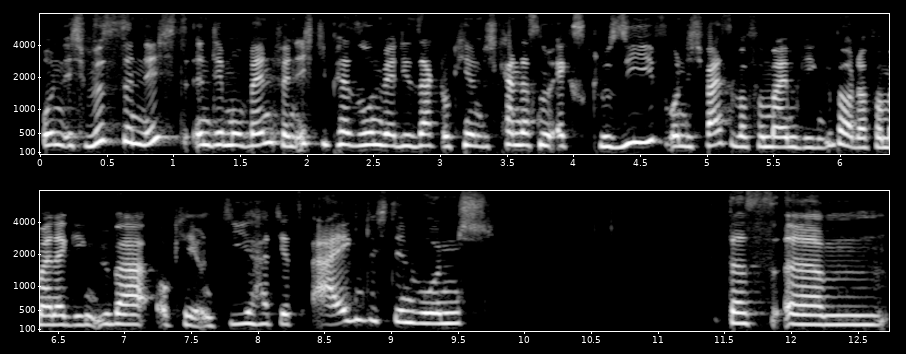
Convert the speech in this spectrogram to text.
Und ich wüsste nicht in dem Moment, wenn ich die Person wäre, die sagt, okay, und ich kann das nur exklusiv und ich weiß aber von meinem Gegenüber oder von meiner Gegenüber, okay, und die hat jetzt eigentlich den Wunsch, das ähm,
